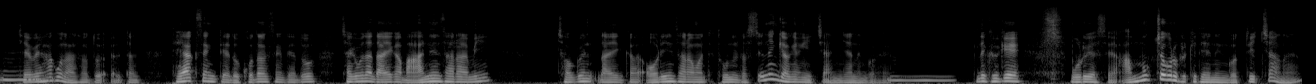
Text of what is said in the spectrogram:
음, 제외하고 나서도 일단 대학생 때도 고등학생 때도 자기보다 나이가 많은 사람이 적은 나이가 어린 사람한테 돈을 더 쓰는 경향이 있지 않냐는 거예요. 음, 근데 그게 모르겠어요. 암묵적으로 그렇게 되는 것도 있지 않아요?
